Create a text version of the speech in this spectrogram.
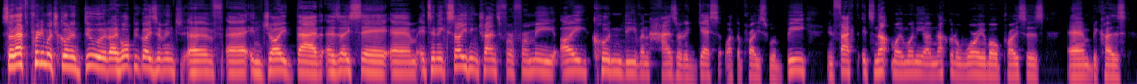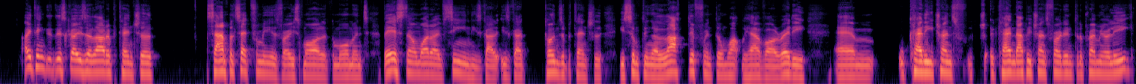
So that's pretty much going to do it. I hope you guys have, have uh, enjoyed that. As I say, um, it's an exciting transfer for me. I couldn't even hazard a guess at what the price would be. In fact, it's not my money. I'm not going to worry about prices um, because I think that this guy has a lot of potential. Sample set for me is very small at the moment. Based on what I've seen, he's got he's got tons of potential. He's something a lot different than what we have already. Um, can he trans? Can that be transferred into the Premier League?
